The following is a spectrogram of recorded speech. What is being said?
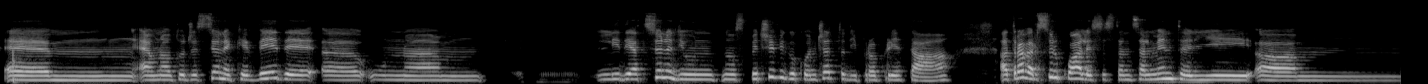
eh, è un'autogestione che vede eh, un, um, l'ideazione di un, uno specifico concetto di proprietà attraverso il quale sostanzialmente gli... Um,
